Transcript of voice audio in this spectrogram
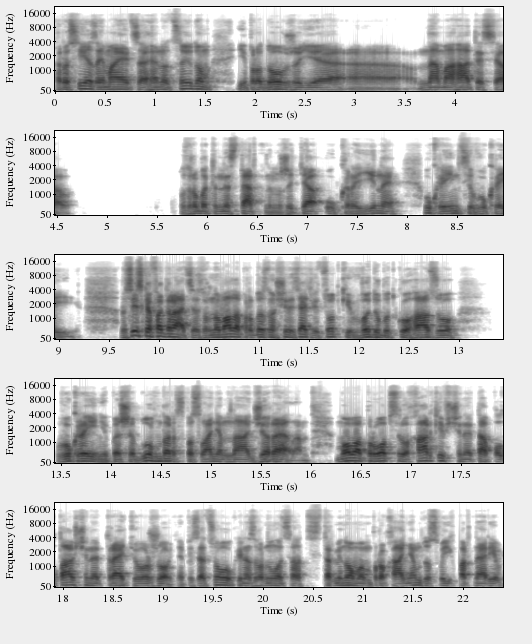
Росія займається геноцидом і продовжує е, намагатися зробити нестерпним життя України українців в Україні. Російська Федерація зруйнувала приблизно 60% видобутку газу. В Україні пише Блумберг з посиланням на джерела. Мова про обстріл Харківщини та Полтавщини 3 жовтня. Після цього Україна звернулася з терміновим проханням до своїх партнерів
